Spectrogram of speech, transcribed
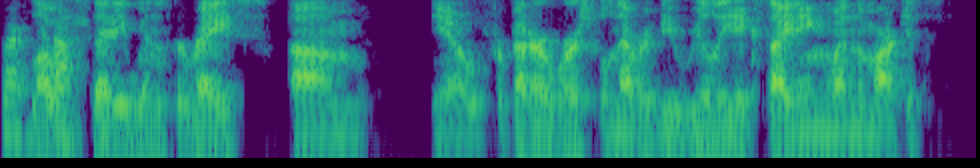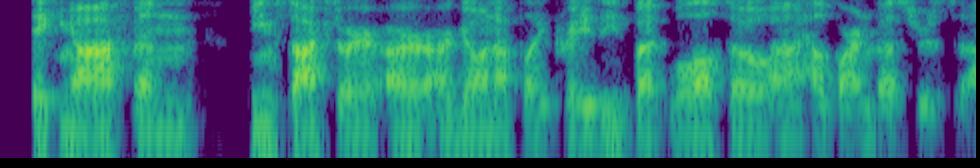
Low and steady wins the race. Um, you know, for better or worse, will never be really exciting when the market's taking off and meme stocks are, are, are going up like crazy, but will also uh, help our investors uh,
